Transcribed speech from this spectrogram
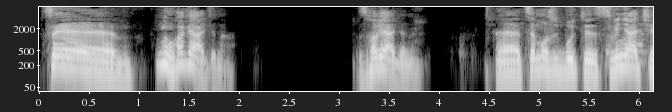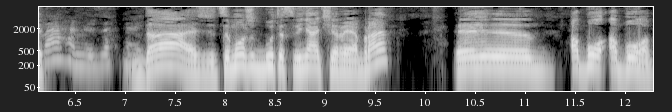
Це ну, говядина. З говядини. Е, Це можуть бути свинячі. Да, це можуть бути свинячі ребра е, або або.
